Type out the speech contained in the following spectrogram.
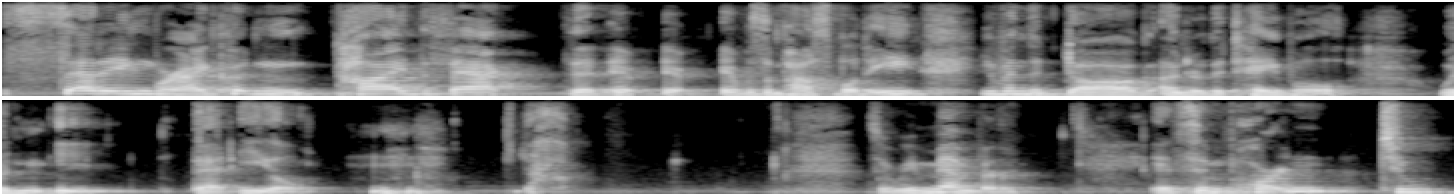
setting where I couldn't hide the fact that it, it, it was impossible to eat. Even the dog under the table wouldn't eat that eel. yeah. So remember, it's important to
